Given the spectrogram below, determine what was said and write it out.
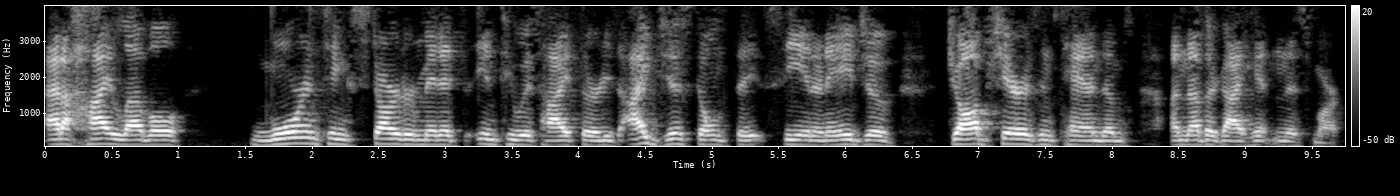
at a high level, warranting starter minutes into his high 30s. I just don't th- see in an age of job shares and tandems another guy hitting this mark.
